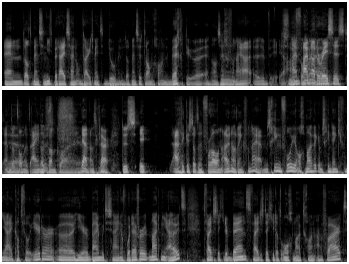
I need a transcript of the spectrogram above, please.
En dat mensen niet bereid zijn om daar iets mee te doen. En dat mensen het dan gewoon wegduwen. En dan zeggen van, nou ja, eh, I'm, I'm not a racist. En dat dan het einde van... klaar, Ja, dan is het klaar. Dus ik, eigenlijk is dat een, vooral een uitnodiging van, nou ja, misschien voel je je ongemakkelijk en misschien denk je van, ja, ik had veel eerder eh, hierbij moeten zijn of whatever. Maakt niet uit. Het feit is dat je er bent. Het feit is dat je dat ongemak gewoon aanvaardt.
